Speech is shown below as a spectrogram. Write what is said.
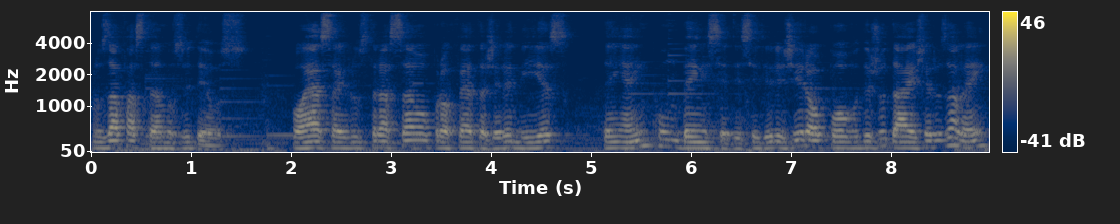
nos afastamos de Deus. Com essa ilustração, o profeta Jeremias tem a incumbência de se dirigir ao povo de Judá e Jerusalém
